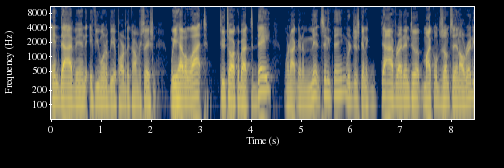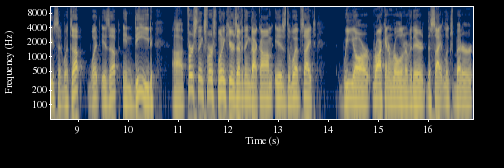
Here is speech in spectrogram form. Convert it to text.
and dive in if you want to be a part of the conversation. We have a lot to talk about today. We're not going to mince anything. We're just going to dive right into it. Michael jumps in already, said, What's up? What is up? Indeed. Uh, first things first, winningcureseverything.com is the website. We are rocking and rolling over there. The site looks better,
